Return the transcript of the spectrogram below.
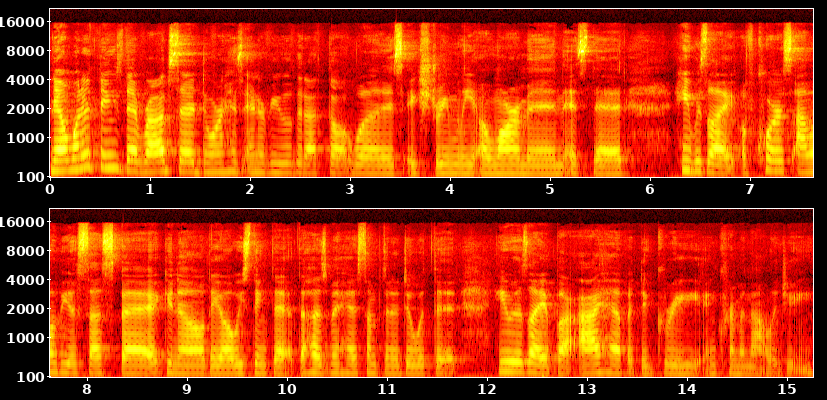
Now, one of the things that Rob said during his interview that I thought was extremely alarming is that he was like, Of course, I'm gonna be a suspect. You know, they always think that the husband has something to do with it. He was like, But I have a degree in criminology.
